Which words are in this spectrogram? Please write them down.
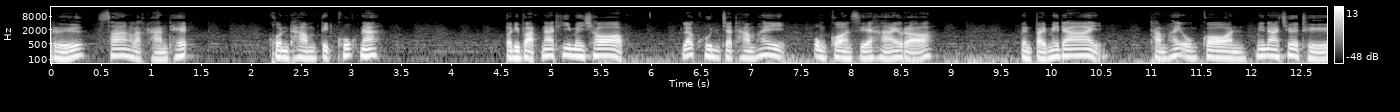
หรือสร้างหลักฐานเท็จ คนทำติดคุกนะ ปฏิบัติหน้าที่ไม่ชอบ แล้วคุณจะทำให้องค์กรเสียหายเหรอ เป็นไปไม่ได้ทำให้องค์กรไม่น่าเชื่อถือ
